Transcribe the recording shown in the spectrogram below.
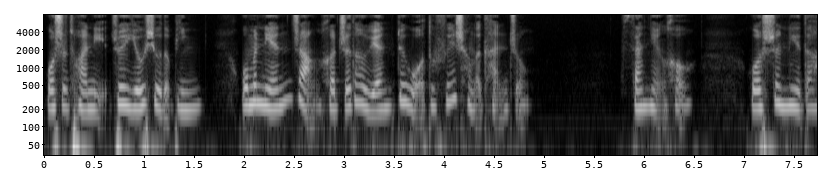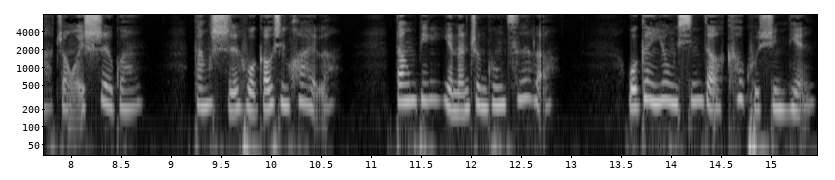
我是团里最优秀的兵，我们连长和指导员对我都非常的看重。三年后，我顺利的转为士官，当时我高兴坏了，当兵也能挣工资了。我更用心的刻苦训练。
